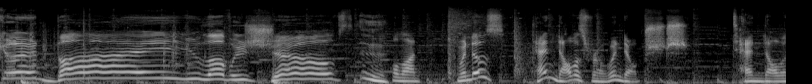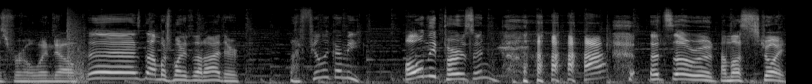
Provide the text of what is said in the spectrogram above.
Goodbye, you lovely shelves. Ugh. Hold on. Windows? $10 for a window. Psh, $10 for a window. Eh, it's not much money for that either. I feel like I'm only person. That's so rude. I must destroy.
